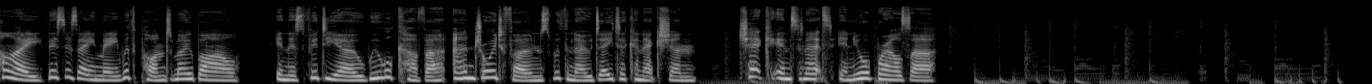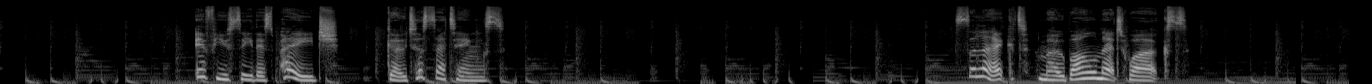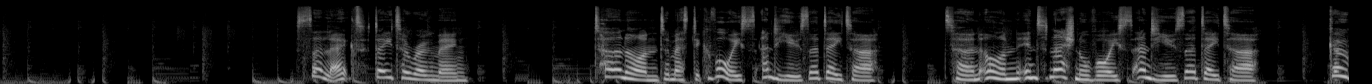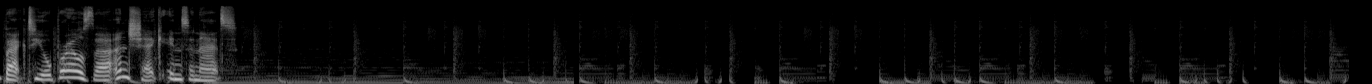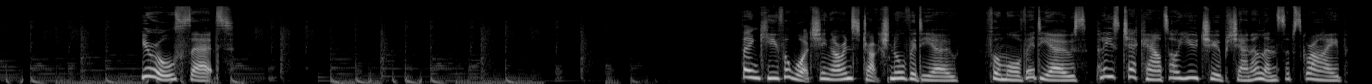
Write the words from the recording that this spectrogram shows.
Hi, this is Amy with Pond Mobile. In this video, we will cover Android phones with no data connection. Check Internet in your browser. If you see this page, go to Settings. Select Mobile Networks. Select Data Roaming. Turn on Domestic Voice and User Data. Turn on International Voice and User Data. Go back to your browser and check Internet. You're all set. Thank you for watching our instructional video. For more videos, please check out our YouTube channel and subscribe.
